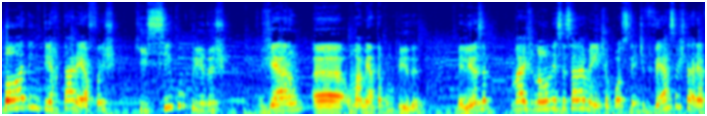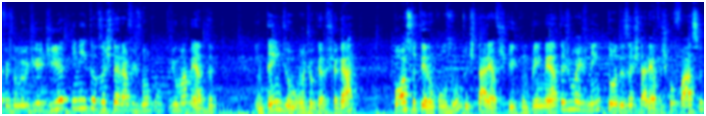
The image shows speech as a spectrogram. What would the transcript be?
podem ter tarefas que, se cumpridas, geram uh, uma meta cumprida, beleza? Mas não necessariamente. Eu posso ter diversas tarefas no meu dia a dia e nem todas as tarefas vão cumprir uma meta. Entende onde eu quero chegar? Posso ter um conjunto de tarefas que cumprem metas, mas nem todas as tarefas que eu faço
